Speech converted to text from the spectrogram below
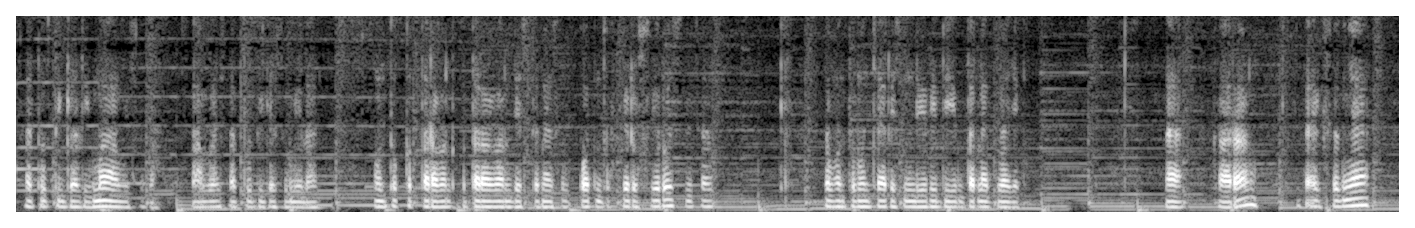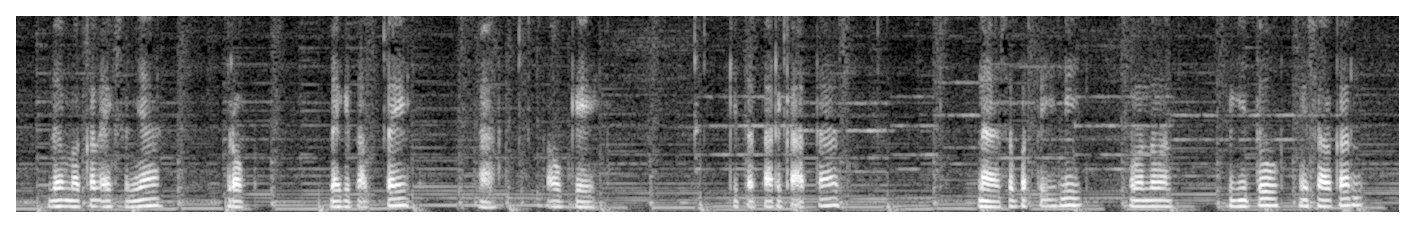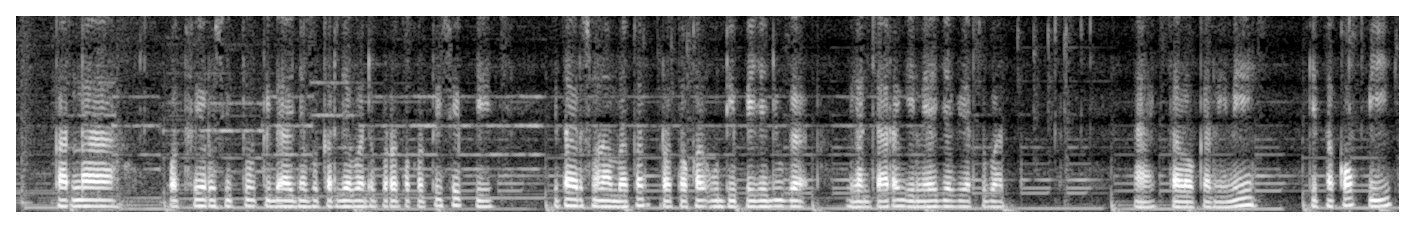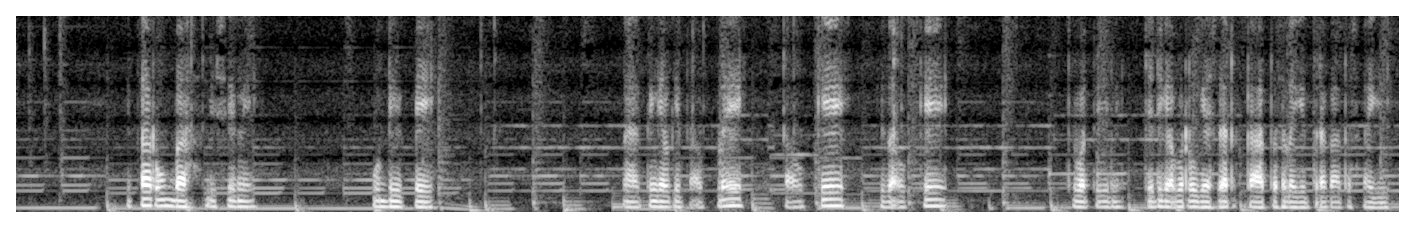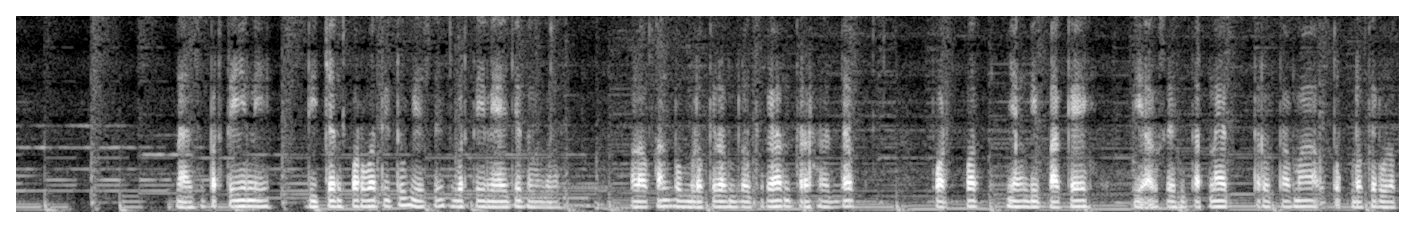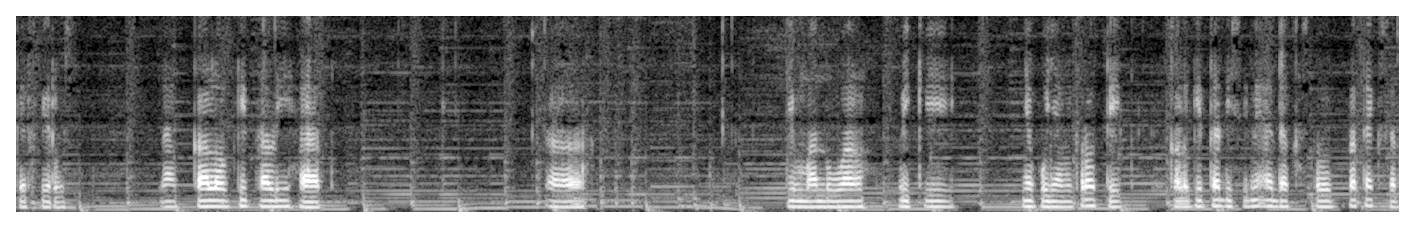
135 misalnya sampai 139 untuk keterangan-keterangan destinasi spot untuk virus-virus bisa teman-teman cari sendiri di internet banyak. Nah sekarang kita actionnya dan bakal actionnya drop. Udah kita play. Nah oke. Okay. kita tarik ke atas. Nah seperti ini teman-teman. Begitu misalkan karena pot virus itu tidak hanya bekerja pada protokol TCP kita harus menambahkan protokol UDP nya juga. Dengan cara gini aja biar cepat. Nah kita lakukan ini. Kita copy. Kita rubah di sini UDP nah tinggal kita apply. Kita oke. Okay, kita oke. Okay. seperti ini. Jadi nggak perlu geser ke atas lagi ke atas lagi. Nah seperti ini. Di chain forward itu biasanya seperti ini aja teman-teman melakukan pemblokiran-pemblokiran terhadap port-port yang dipakai di akses internet terutama untuk blokir-blokir virus. Nah kalau kita lihat uh, di manual wiki nya punya mikrotik kalau kita di sini ada custom protection.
